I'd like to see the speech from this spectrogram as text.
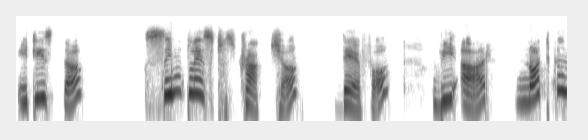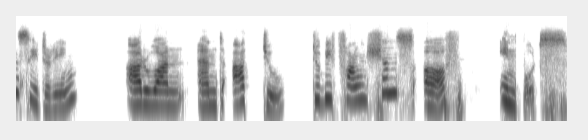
It is the simplest structure. Therefore, we are not considering R1 and R2 to be functions of inputs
